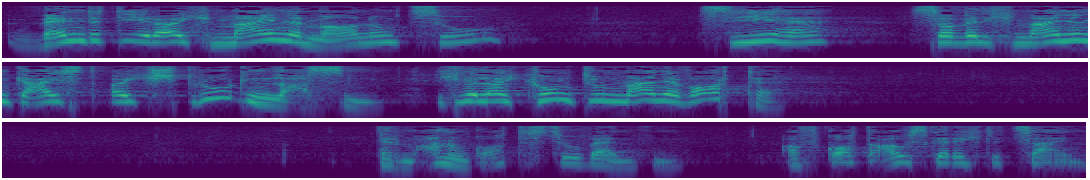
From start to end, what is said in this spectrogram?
wendet ihr euch meiner Mahnung zu, siehe, so will ich meinen Geist euch sprudeln lassen. Ich will euch kundtun meine Worte. Der Mahnung Gottes zuwenden, auf Gott ausgerichtet sein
